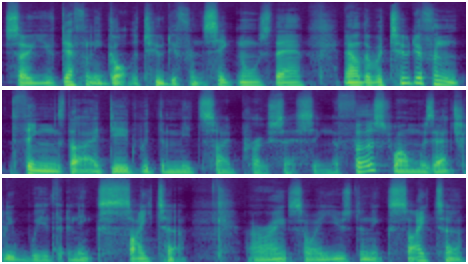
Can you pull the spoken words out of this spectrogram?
So you've definitely got the two different signals there. Now there were two different things that i did with the mid-side processing. The first one was actually with an exciter all right? So i used an exciter.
